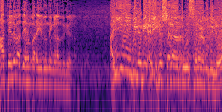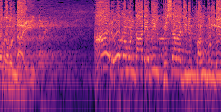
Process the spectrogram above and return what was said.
ആ തെളിവ് അദ്ദേഹം പറയുന്നു നിങ്ങളത് കേൾക്കും അയ്യൂബ് നബി അലിഹി സ്വലാത്തു വസ്സലാമിന് രോഗമുണ്ടായി. ആ രോഗമുണ്ടായതിൽ പിശാജിന് പങ്കുണ്ട്.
